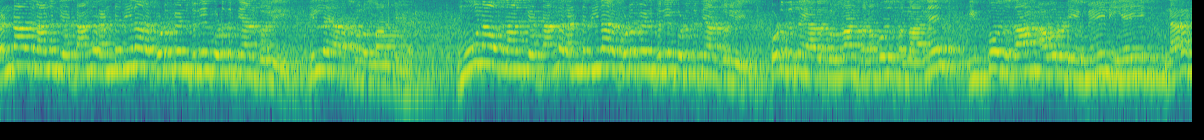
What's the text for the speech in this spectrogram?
ரெண்டாவது நாளும் கேட்டாங்க ரெண்டு தீனாரை கொடுப்பேன்னு சொல்லி கொடுத்துட்டியான்னு சொல்லி. இல்லை யார சொல்லலாம்னு சொல்லி. மூணாவது நாள் கேட்டாங்க தினாரை கொடுப்பேன்னு சொல்லி கொடுத்துட்டியான்னு சொல்லி கொடுத்துட்டேன் யாரை சொல்லலாம்னு சொன்னபோது சொன்னாங்க இப்போது தான் அவருடைய மேனியை நரக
